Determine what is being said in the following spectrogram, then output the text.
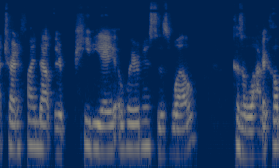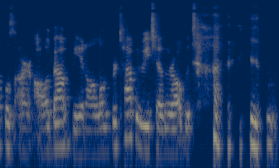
I try to find out their PDA awareness as well, because a lot of couples aren't all about being all over top of each other all the time.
